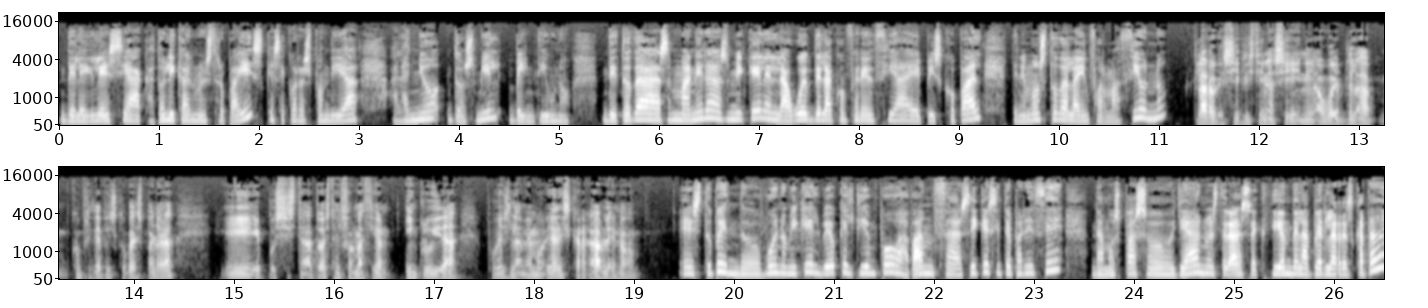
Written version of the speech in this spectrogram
de la Iglesia Católica en nuestro país, que se correspondía al año 2021. De todas maneras, Miquel, en la web de la Conferencia Episcopal tenemos toda la información, ¿no? Claro que sí, Cristina, sí. En la web de la Conferencia Episcopal Española eh, pues está toda esta información, incluida pues la memoria descargable, ¿no? Estupendo. Bueno, Miquel, veo que el tiempo avanza, así que si te parece, damos paso ya a nuestra sección de la perla rescatada.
